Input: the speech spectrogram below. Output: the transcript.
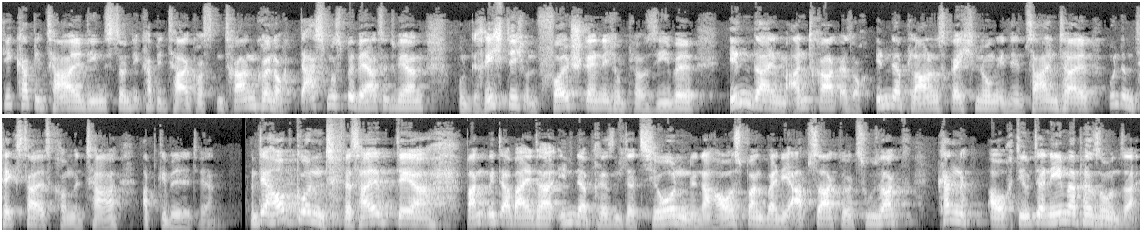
die Kapitaldienste und die Kapitalkosten tragen können. Auch das muss bewertet werden und richtig und vollständig und plausibel in deinem Antrag, also auch in der Planungsrechnung, in dem Zahlenteil und im Textteil als Kommentar abgebildet werden. Und der Hauptgrund, weshalb der Bankmitarbeiter in der Präsentation in der Hausbank bei dir absagt oder zusagt, kann auch die Unternehmerperson sein.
